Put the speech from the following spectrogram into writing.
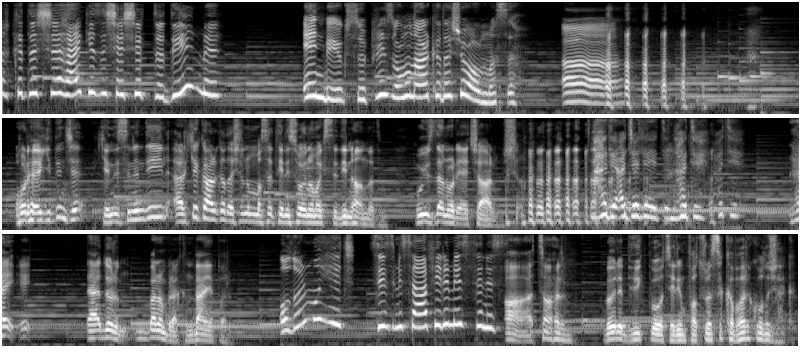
arkadaşı herkesi şaşırttı değil mi? En büyük sürpriz onun arkadaşı olması. Aa. Oraya gidince kendisinin değil erkek arkadaşının masa tenisi oynamak istediğini anladım. Bu yüzden oraya çağırmış. Hadi acele edin hadi hadi. hey, hey. E, durun bana bırakın ben yaparım. Olur mu hiç? Siz misafirimizsiniz. Aa tanrım. Böyle büyük bir otelin faturası kabarık olacak.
